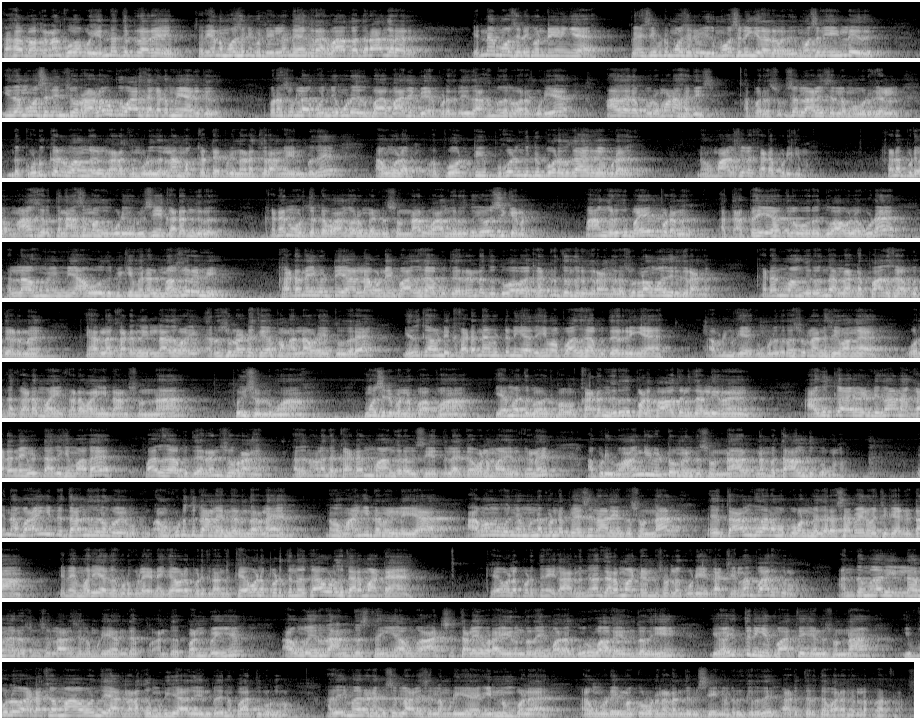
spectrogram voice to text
சகாபாக்கெல்லாம் கோபம் என்ன திட்டுறாரு? சரியான மோசடி பண்ணுறீங்களான்னு கேட்குறாரு வா கதறாங்கிறாரு. என்ன மோசடி பண்ணுறீங்க நீங்கள் பேசிவிட்டு மோசடி இது மோசடிங்கிறார் அவர். இது மோசடி இல்லை இது. இதை மோசடின்னு சொல்கிற அளவுக்கு வார்த்தை கடுமையாக இருக்குது. ரசூல்லா கொஞ்சம் கூட இது பா பாதிப்பு ஏற்படுத்தல. இது அகமதில் வரக்கூடிய ஆதாரப்பூர்வமான ஹதீஸ். அப்போ ரசூல் சல்லா அலி செல்லம் அவர்கள் இந்த கொடுக்கல் வாங்கல் நடக்கும் பொழுதெல்லாம் மக்கள்கிட்ட எப்படி நடக்கிறாங்க என்பது அவங்கள போற்றி புகழ்ந்துட்டு போகிறதுக்காக இருக்கக்கூடாது. நம்ம வாழ்க்கையில் கடைப்பிடிக்கணும். கடைப்பிடி ஆகிரத்தை நாசமாக்கக்கூடிய ஒரு விஷயம் கடன்கிறது. கடன் ஒருத்தட்ட வாங்குறோம் என்று சொன்னால் வாங்குறதுக்கு யோசிக்கணும். வாங்குறதுக்கு பயப்படணும். அத் அத்தகையாத்தில் ஒரு துவாவில் கூட அல்லாஹும் இன்னி அவுது பிக்கமினல் மகரமி கடனை விட்டு அல்லாஹ் உன்னை பாதுகாப்பு தேடுறேன் அந்த துவாவை கற்று தந்திருக்கிறாங்க. ரசூல்லாம் ஓதி இருக்கிறாங்க. கடன் வாங்குறது வந்து அல்லாட்ட பாதுகாப்பு தேடணும் யாரெல்லாம் கடன் இல்லாத வழி ரசூல்லாட்ட கேட்பாங்க அல்லாவுடைய தூதரை எதுக்காக வேண்டிய கடனை விட்டு நீங்கள் அதிகமாக பாதுகாப்பு தேடுறீங்க? அப்படின்னு கேட்கும் பொழுது ரசூல்லா என்ன செய்வாங்க ஒருத்தன் கடன் வாங்கி கடன் வாங்கிட்டான்னு சொன்னால் பொய் சொல்லுவான் மோசடி பண்ண பார்ப்பான் ஏமாத்து பார்த்து பார்ப்பான். கடன்கிறது பல பாவத்தில் தள்ளிடுறேன் அதுக்காக வேண்டி தான் நான் கடனை விட்டு அதிகமாக பாதுகாப்பு தர்றேன்னு சொல்கிறாங்க அதனால் அந்த கடன் வாங்குகிற விஷயத்தில் கவனமாக இருக்கணும். அப்படி வாங்கி விட்டோம் என்று சொன்னால் நம்ம தாழ்ந்து போகணும். ஏன்னா வாங்கிட்டு தாழ்ந்ததுன்னு போய் அவன் கொடுத்துட்டான்ல என்ன இருந்தாலும் நம்ம வாங்கிட்டோம் இல்லையா? அவங்க கொஞ்சம் முன்ன பின்ன பேசினான் என்று சொன்னால் இது தாழ்ந்து தான் நம்ம போகணுமே தர சபையில் வச்சு கேட்டுட்டான். என்னை மரியாதை கொடுக்கல என்னை கேவலப்படுத்தினான். அந்த கேவலப்படுத்தினதுக்காக உனக்கு தரமாட்டேன். கேவலப்படுத்தின காரணத்தினால் தரமாட்டேன்னு சொல்லக்கூடிய காட்சியெல்லாம் பார்க்குறோம். அந்த மாதிரி இல்லாமல் ரசூல் சொல்லாறு செல்லமுடைய அந்த அந்த பண்பையும் அவங்க இருந்த அந்தஸ்தையும் அவங்க ஆட்சி தலைவராக இருந்ததையும் மத குருவாக இருந்ததையும் வைத்து நீங்கள் பார்த்தீங்கன்னு சொன்னால் இவ்வளோ அடக்கமாக வந்து யார் நடக்க முடியாது என்பதை நம்ம பார்த்து கொள்கிறோம். அதே மாதிரி நபி சொல்லா அலி செல்லமுடைய இன்னும் பல அவங்களுடைய மக்களோடு நடந்த விஷயங்கள் இருக்கிறது. அடுத்தடுத்த வாரங்களில் பார்க்கலாம்.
